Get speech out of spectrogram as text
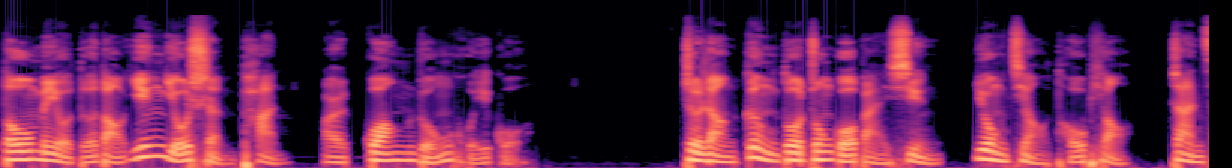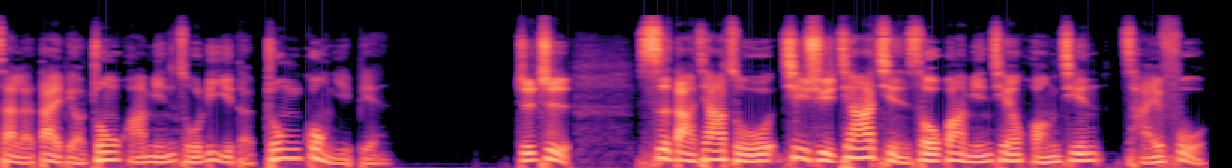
都没有得到应有审判而光荣回国，这让更多中国百姓用脚投票，站在了代表中华民族利益的中共一边。直至四大家族继续加紧搜刮民间黄金财富，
